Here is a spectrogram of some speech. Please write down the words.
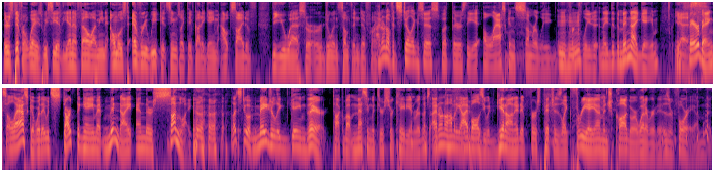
there's different ways. We see at the NFL. I mean, almost every week it seems like they've got a game outside of the U.S. or, or doing something different. I don't know if it still exists, but there's the Alaskan Summer League Mm-hmm. for collegiate, and they did the midnight game in Yes. Fairbanks, Alaska, where they would start the game at midnight and there's sunlight. Let's do a major league game there. Talk about messing with your circadian rhythms. I don't know how many eyeballs you would get on it if first pitch is like 3 a.m. in Chicago or whatever it is, or 4 a.m. But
